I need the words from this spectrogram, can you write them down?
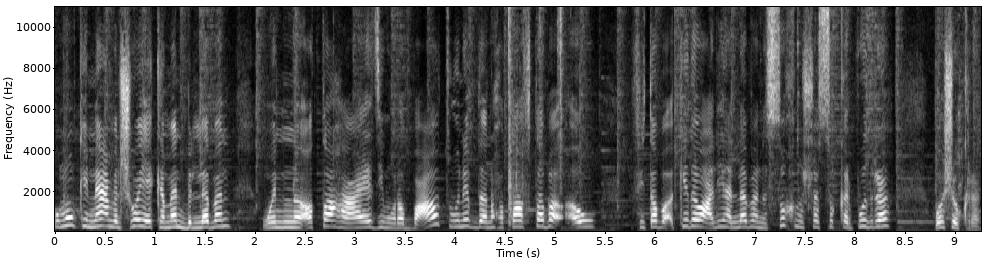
وممكن نعمل شوية كمان باللبن ونقطعها عادي مربعات ونبدأ نحطها في طبق أو في طبق كده وعليها اللبن السخن وشوية سكر بودرة وشكرا.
